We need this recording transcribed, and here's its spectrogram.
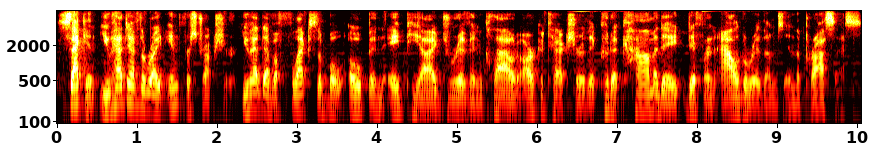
Second, you had to have the right infrastructure. You had to have a flexible, open, API driven cloud architecture that could accommodate different algorithms in the process.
